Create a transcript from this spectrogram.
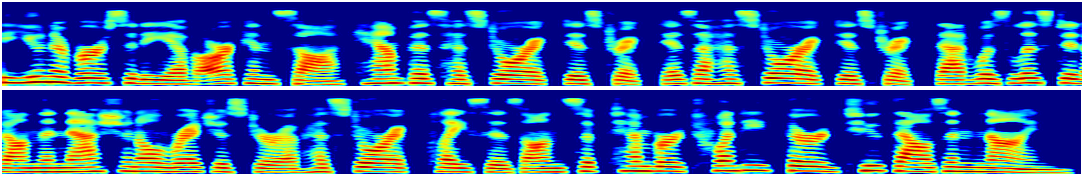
The University of Arkansas Campus Historic District is a historic district that was listed on the National Register of Historic Places on September 23, 2009.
